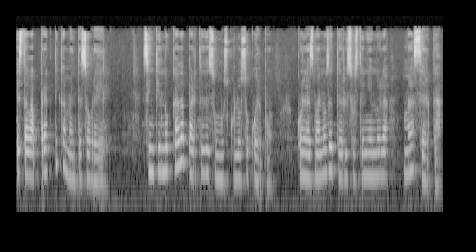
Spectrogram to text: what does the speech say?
estaba prácticamente sobre él, sintiendo cada parte de su musculoso cuerpo, con las manos de Terry sosteniéndola más cerca,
